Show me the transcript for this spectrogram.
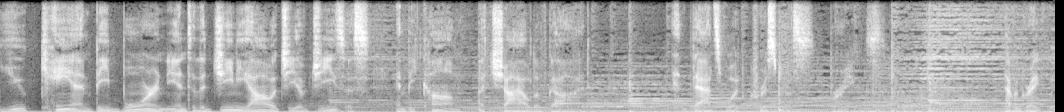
you can be born into the genealogy of Jesus and become a child of God. And that's what Christmas brings. Have a great week.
